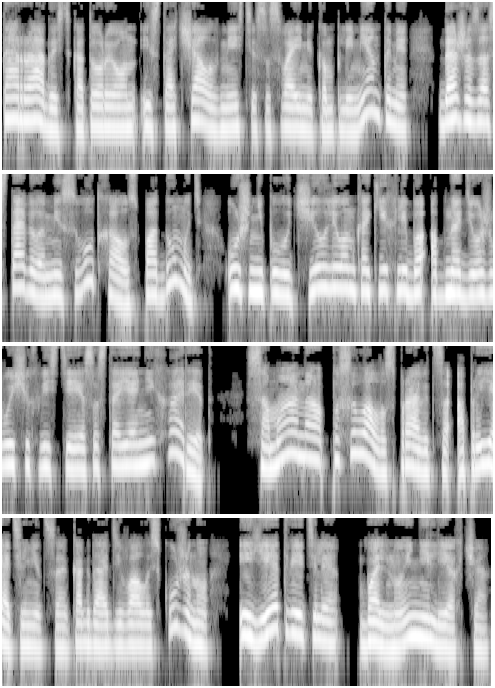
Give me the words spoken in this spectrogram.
Та радость, которую он источал вместе со своими комплиментами, даже заставила мисс Вудхаус подумать, уж не получил ли он каких-либо обнадеживающих вестей о состоянии Харриет. Сама она посылала справиться о приятельнице, когда одевалась к ужину, и ей ответили «больной не легче».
